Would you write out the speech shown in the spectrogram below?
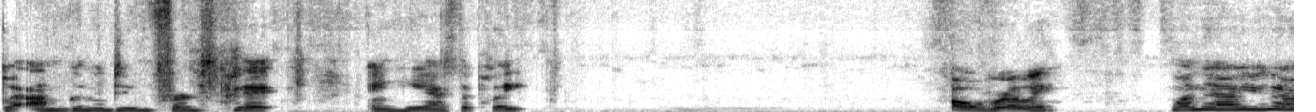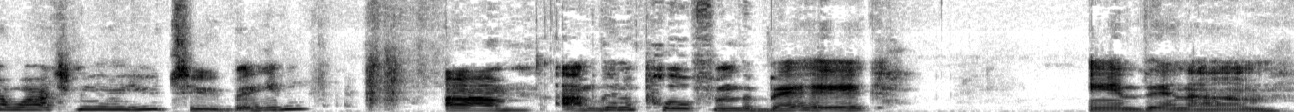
but I'm gonna do the first pick and he has to play. Oh, really? Well now you gotta watch me on YouTube, baby. Um, I'm gonna pull from the bag and then um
